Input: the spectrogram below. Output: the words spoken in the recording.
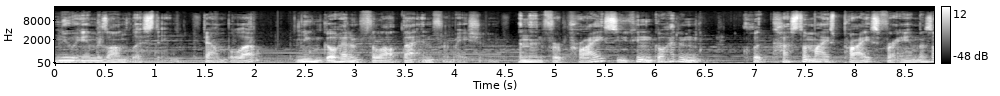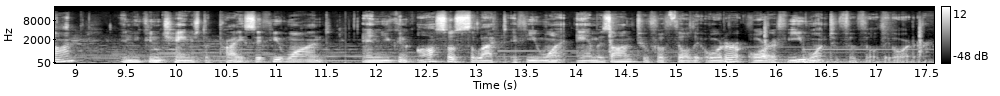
new Amazon listing down below and you can go ahead and fill out that information. And then for price, you can go ahead and click customize price for Amazon and you can change the price if you want. And you can also select if you want Amazon to fulfill the order or if you want to fulfill the order.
